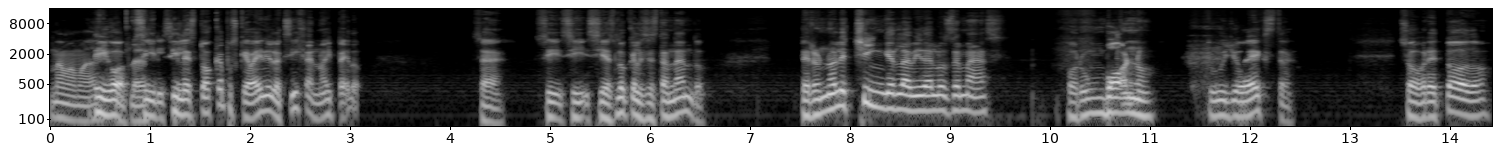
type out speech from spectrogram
Una mamada. digo, claro. si, si les toca, pues que vayan y lo exijan, no hay pedo. O sea, si, si, si es lo que les están dando. Pero no le chingues la vida a los demás por un bono tuyo extra. Sobre todo,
